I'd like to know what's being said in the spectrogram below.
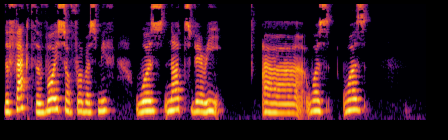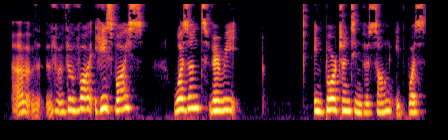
the fact the voice of Robert Smith was not very uh, was was uh, the, the voice his voice wasn't very important in the song. It was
